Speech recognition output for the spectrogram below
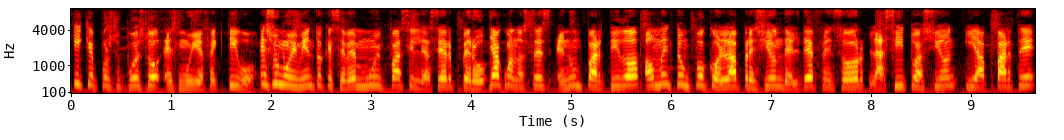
y que por supuesto es muy efectivo. Es un movimiento que se ve muy fácil de hacer, pero ya cuando estés en un partido, aumenta un poco la presión del defensor, la situación y aparte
